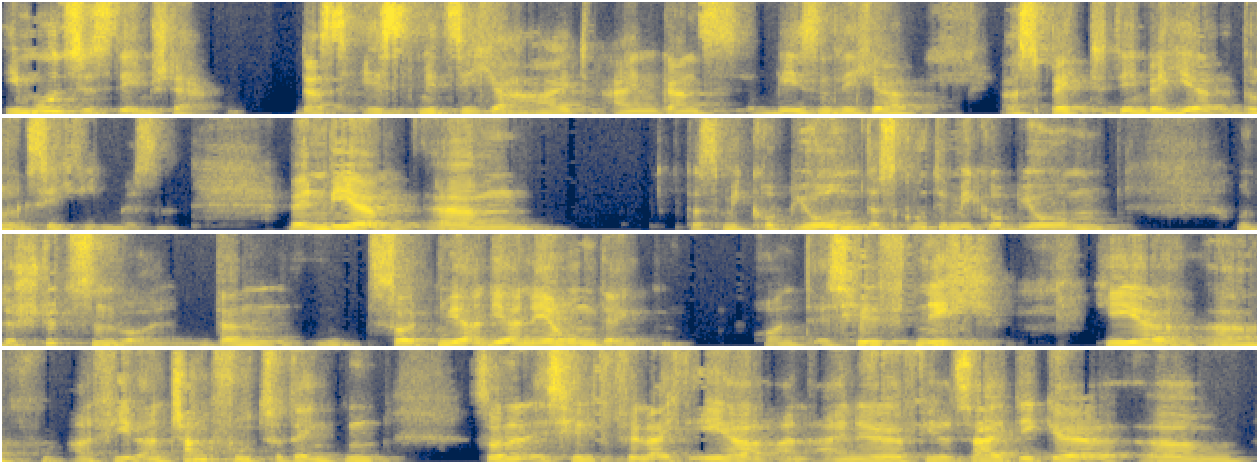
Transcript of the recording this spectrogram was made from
Immunsystem stärken. Das ist mit Sicherheit ein ganz wesentlicher Aspekt, den wir hier berücksichtigen müssen. Wenn wir ähm, das Mikrobiom, das gute Mikrobiom unterstützen wollen, dann sollten wir an die Ernährung denken. Und es hilft nicht, hier äh, viel an Junkfood zu denken, sondern es hilft vielleicht eher an eine vielseitige, ähm,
